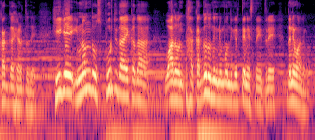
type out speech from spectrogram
ಕಗ್ಗ ಹೇಳ್ತದೆ. ಹೀಗೆ ಇನ್ನೊಂದು ಸ್ಫೂರ್ತಿದಾಯಕದ ವಾದವಂತಹ ಕಗ್ಗದೊಂದಿಗೆ ನಿಮ್ಮೊಂದಿಗೆ ಇರ್ತೇನೆ ಸ್ನೇಹಿತರೆ. ಧನ್ಯವಾದಗಳು.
